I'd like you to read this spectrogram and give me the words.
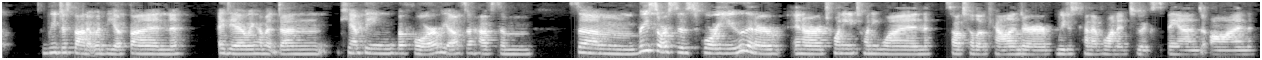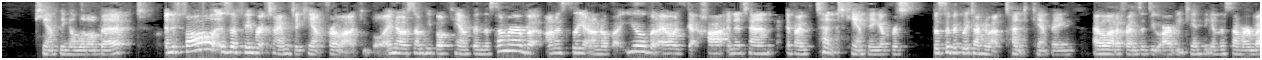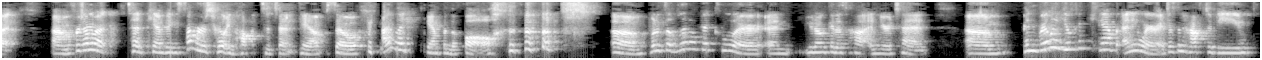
we just thought it would be a fun idea. We haven't done camping before. We also have some some resources for you that are in our 2021 Saltillo calendar. We just kind of wanted to expand on camping a little bit. And fall is a favorite time to camp for a lot of people. I know some people camp in the summer, but honestly, I don't know about you, but I always get hot in a tent. If I'm tent camping, if we're specifically talking about tent camping, I have a lot of friends that do RV camping in the summer, but um, if we're talking about tent camping, summer is really hot to tent camp. So I like camp in the fall. um, but it's a little bit cooler and you don't get as hot in your tent. Um, and really, you can camp anywhere. It doesn't have to be,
